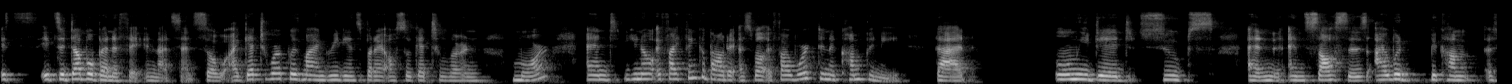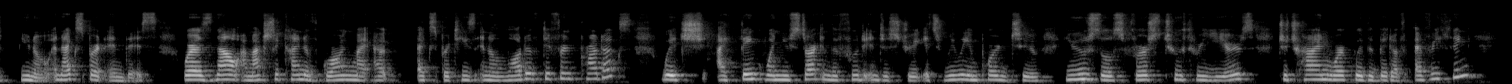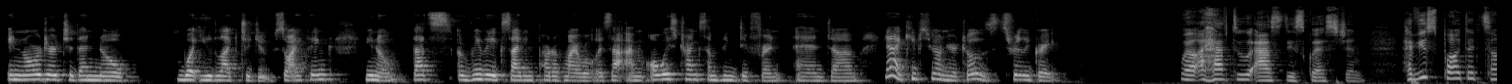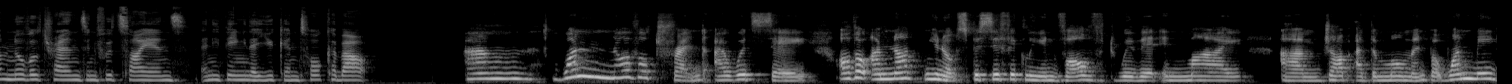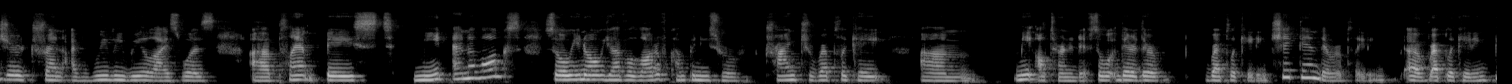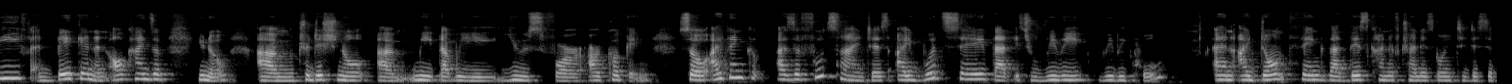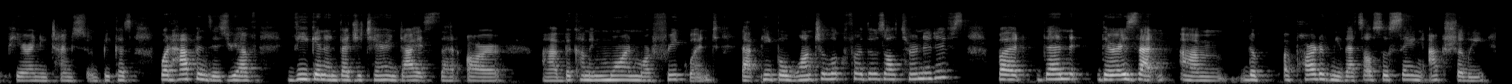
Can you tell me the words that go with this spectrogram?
it's it's a double benefit in that sense. So i get to work with my ingredients but i also get to learn more. And you know if i think about it as well if i worked in a company that only did soups and and sauces i would become a, you know an expert in this. Whereas now i'm actually kind of growing my expertise in a lot of different products, which I think when you start in the food industry, it's really important to use those first two, three years to try and work with a bit of everything in order to then know what you'd like to do. So I think, you know, that's a really exciting part of my role is that I'm always trying something different. And um, yeah, it keeps you on your toes. It's really great. Well, I have to ask this question. Have you spotted some novel trends in food science? Anything that you can talk about? Um, one novel trend I would say, although I'm not, you know, specifically involved with it in my um, job at the moment, but one major trend I've really realized was uh, plant-based meat analogs. So, you know, you have a lot of companies who are trying to replicate um, meat alternatives. So they're they're replicating chicken they're replicating uh, replicating beef and bacon and all kinds of you know um, traditional um, meat that we use for our cooking. So i think as a food scientist i would say that it's really really cool. And I don't think that this kind of trend is going to disappear anytime soon because what happens is you have vegan and vegetarian diets that are uh, becoming more and more frequent that people want to look for those alternatives. But then there is that um, the a part of me that's also saying actually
